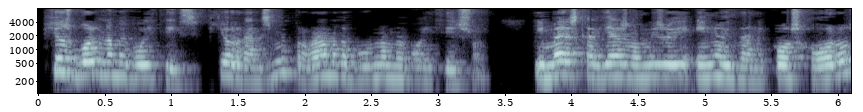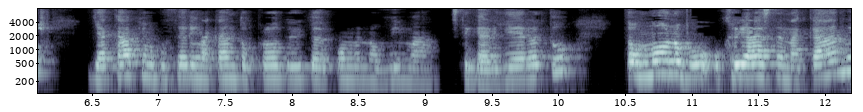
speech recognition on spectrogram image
ποιος μπορεί να με βοηθήσει, ποιοι οργανισμοί, προγράμματα μπορούν να με βοηθήσουν. Οι μέρες καρδιάς νομίζω είναι ο ιδανικός χώρος για κάποιον που θέλει να κάνει το πρώτο ή το επόμενο βήμα στην καριέρα του. Το μόνο που χρειάζεται να κάνει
